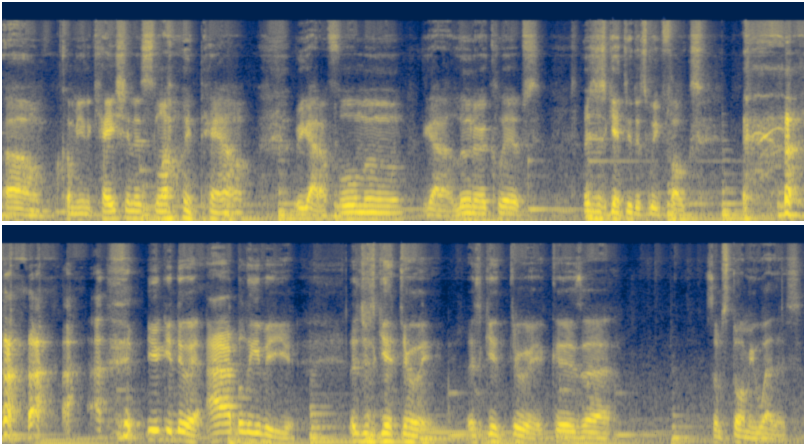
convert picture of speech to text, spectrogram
Um, communication is slowing down. We got a full moon. We got a lunar eclipse. Let's just get through this week, folks. you can do it. I believe in you. Let's just get through it. Let's get through it because uh, some stormy weathers,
